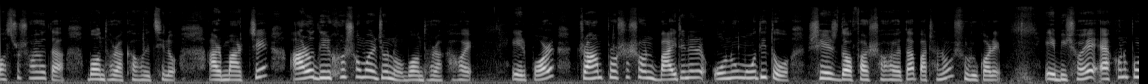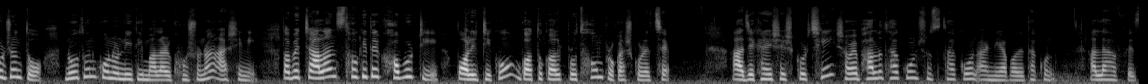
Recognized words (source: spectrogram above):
অস্ত্র সহায়তা বন্ধ রাখা হয়েছিল আর মার্চে আরও দীর্ঘ সময়ের জন্য বন্ধ রাখা হয়। এরপর ট্রাম্প প্রশাসন বাইডেনের অনুমোদিত শেষ দফার সহায়তা পাঠানো শুরু করে। এ বিষয়ে এখন পর্যন্ত নতুন কোনো নীতিমালার ঘোষণা আসেনি। তবে চালান স্থগিতের খবরটি পলিটিকো গতকাল প্রথম প্রকাশ করেছে। আজ এখানে শেষ করছি। সবাই ভালো থাকুন, সুস্থ থাকুন আর নিরাপদে থাকুন। আল্লাহ হাফিজ।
